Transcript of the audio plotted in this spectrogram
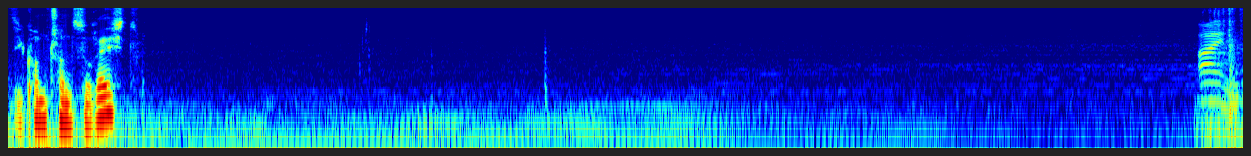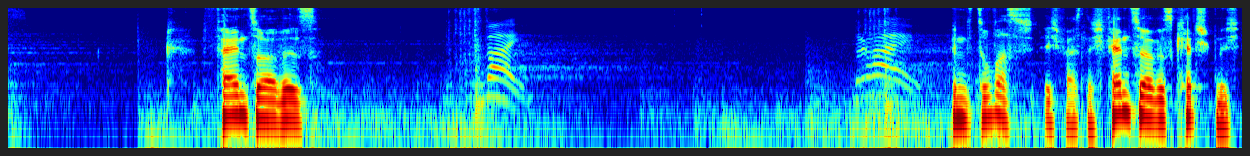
Sie kommt schon zurecht. Eins, Fanservice. zwei, drei. Finde sowas, ich weiß nicht, Fanservice catcht mich.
